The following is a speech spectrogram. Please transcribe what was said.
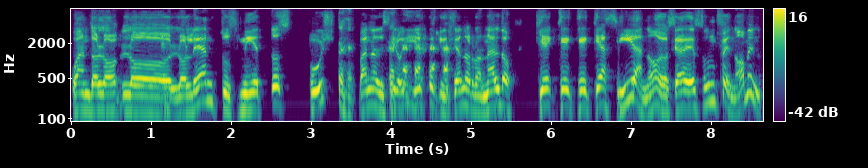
cuando lo, lo, lo lean tus nietos, push, van a decir, oye, este Cristiano Ronaldo, ¿qué, qué, qué, qué hacía? ¿No? O sea, es un fenómeno.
